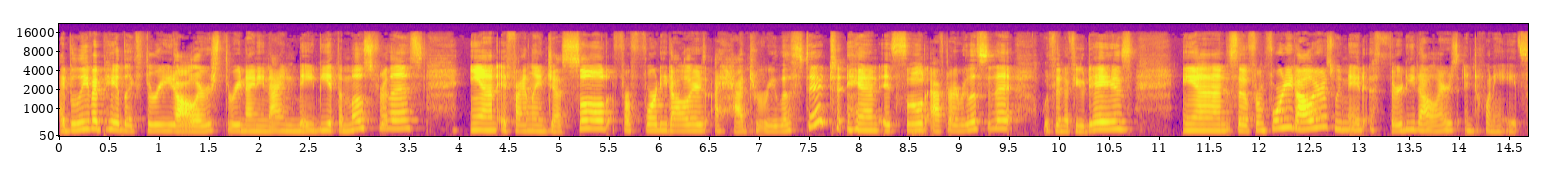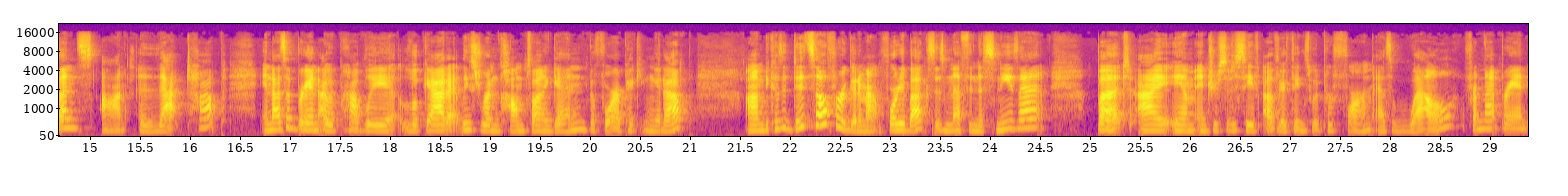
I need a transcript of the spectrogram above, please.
I believe I paid like $3, $3.99 maybe at the most for this. And it finally just sold for $40. I had to relist it and it sold after I relisted it within a few days. And so from $40, we made $30.28 on that top. And that's a brand I would probably look at, at least run comps on again before picking it up. Um, because it did sell for a good amount. 40 bucks is nothing to sneeze at. But I am interested to see if other things would perform as well from that brand,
